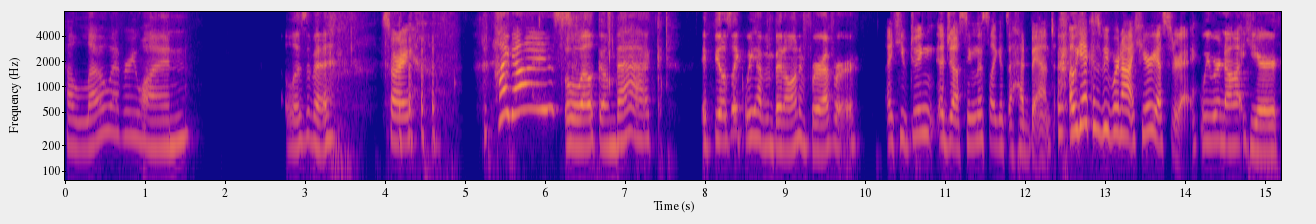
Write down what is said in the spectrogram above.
Hello, everyone. Elizabeth. Sorry. Hi, guys. Welcome back. It feels like we haven't been on in forever. I keep doing adjusting this like it's a headband. Oh, yeah, because we were not here yesterday. We were not here.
